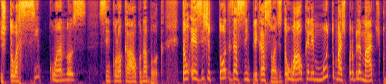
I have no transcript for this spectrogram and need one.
estou há cinco anos sem colocar álcool na boca. Então, existem todas essas implicações. Então, o álcool ele é muito mais problemático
